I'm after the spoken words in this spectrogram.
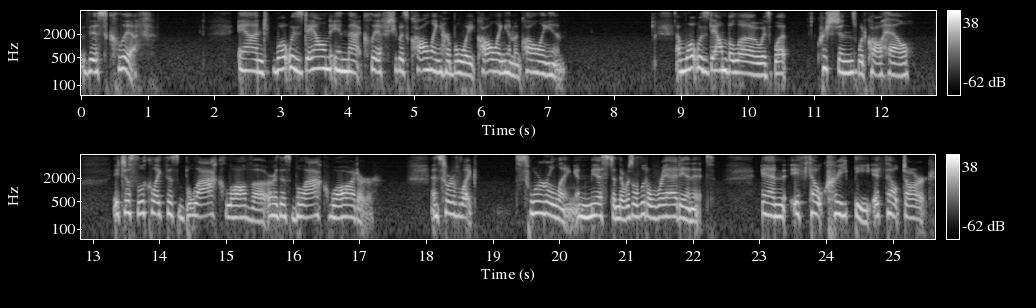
this cliff and what was down in that cliff, she was calling her boy, calling him and calling him. And what was down below is what Christians would call hell. It just looked like this black lava or this black water and sort of like swirling and mist, and there was a little red in it. And it felt creepy. It felt dark.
